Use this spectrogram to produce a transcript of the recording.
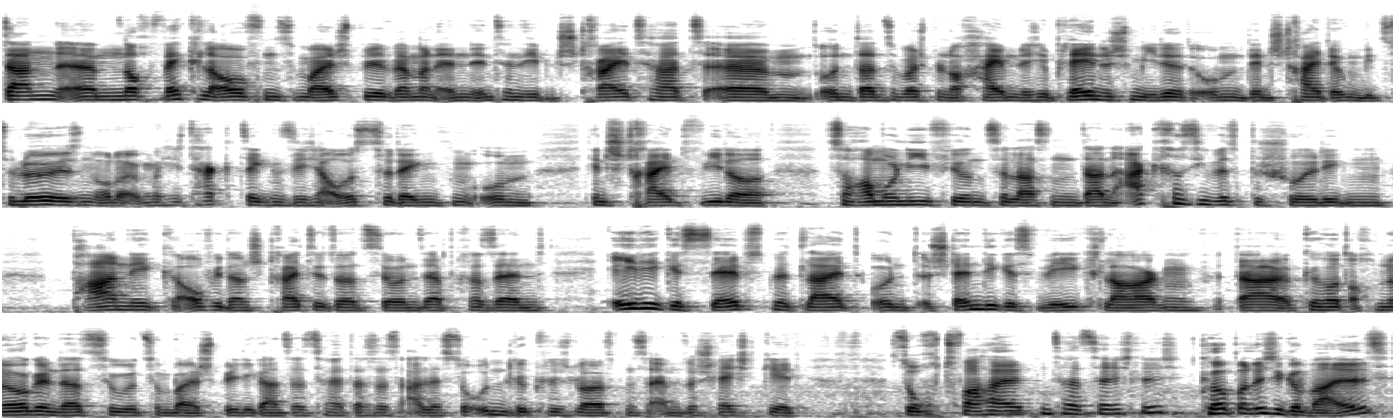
Dann ähm, noch weglaufen, zum Beispiel, wenn man einen intensiven Streit hat ähm, und dann zum Beispiel noch heimliche Pläne schmiedet, um den Streit irgendwie zu lösen oder irgendwelche Taktiken sich auszudenken, um den Streit wieder zur Harmonie führen zu lassen. Dann aggressives Beschuldigen, Panik, auch wieder in Streitsituationen sehr präsent, ewiges Selbstmitleid und ständiges Wehklagen. Da gehört auch Nörgeln dazu, zum Beispiel die ganze Zeit, dass das alles so unglücklich läuft und es einem so schlecht geht. Suchtverhalten tatsächlich, körperliche Gewalt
